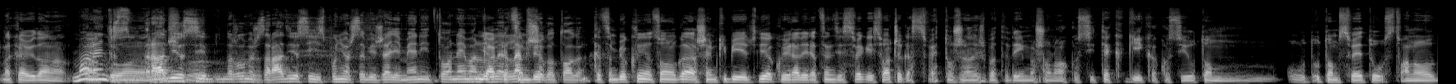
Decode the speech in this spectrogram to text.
na kraju dana. Ma, ne, ono, radio znaš, si, razumeš, zaradio si, ispunjavaš sebi želje meni, to nema ja le, lepšeg bio, od toga. kad sam bio klinac, ono gledaš MKB HD-a koji radi recenzije svega i svačega, sve to želiš, brate, da imaš, ono, ako si tech geek, ako si u tom, u, u tom svetu, stvarno,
